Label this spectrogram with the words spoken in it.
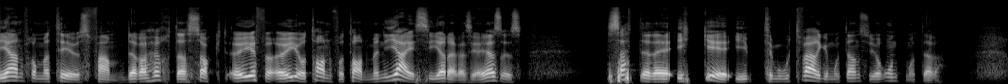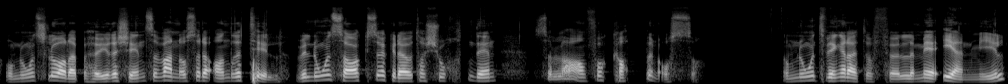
Igjen fra Matteus 5. Dere har hørt det sagt øye for øye og tann for tann. Men jeg sier dere, sier Jesus, sett dere ikke i, til motverge mot den som gjør ondt mot dere. Om noen slår deg på høyre skinn, så vend også det andre til. Vil noen saksøke deg og ta skjorten din, så la han få kappen også. Om noen tvinger deg til å følge med én mil,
